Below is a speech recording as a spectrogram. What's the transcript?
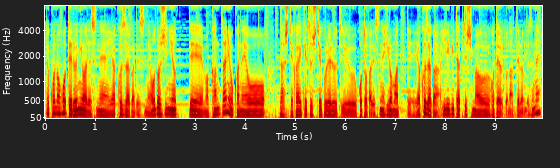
で、このホテルにはですね、ヤクザがですね、脅しによって、まあ、簡単にお金を出して解決してくれるということがですね、広まって、ヤクザが入り浸ってしまうホテルとなってるんですね。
